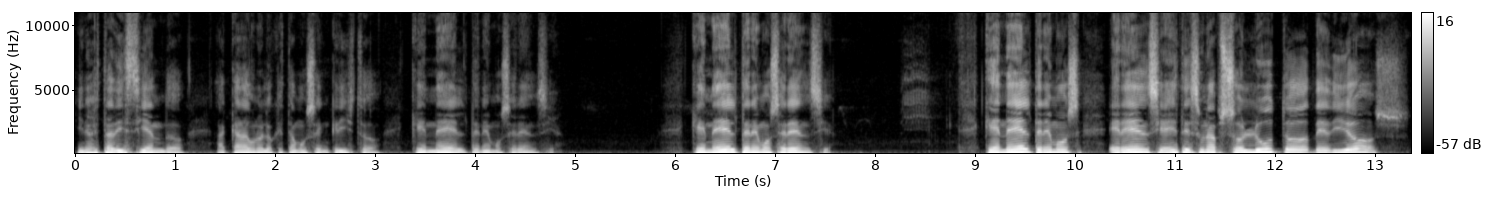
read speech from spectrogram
Y nos está diciendo a cada uno de los que estamos en Cristo que en Él tenemos herencia. Que en Él tenemos herencia. Que en Él tenemos herencia. Este es un absoluto de Dios.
